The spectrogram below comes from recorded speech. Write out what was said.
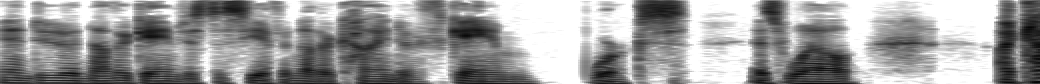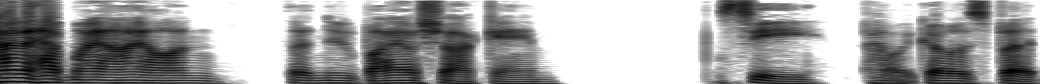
and do another game just to see if another kind of game works as well. I kind of have my eye on the new Bioshock game. We'll see how it goes, but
